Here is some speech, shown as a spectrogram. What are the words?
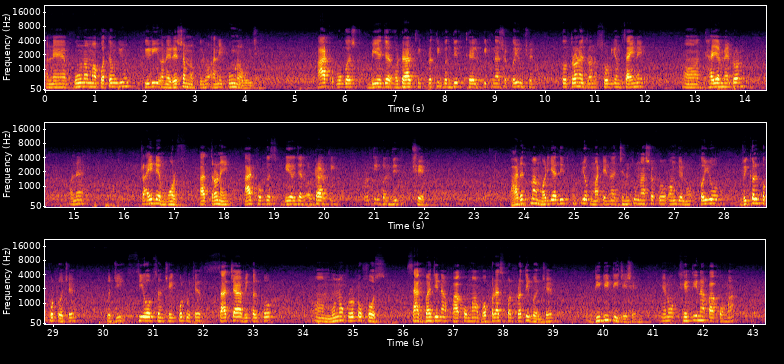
અને પૂર્ણમાં પતંગિયું, કીડી અને રેશમનો કીડો આની પૂર્ણ હોય છે. આઠ ઓગસ્ટ બે હજાર અઢારથી પ્રતિબંધિત થયેલ કીટનાશક કયું છે? તો ત્રણે ત્રણ, સોડિયમ સાયનાઇડ થાયામેટોન અને ટ્રાઇડેમોર્ફ. આ ત્રણેય આઠ ઓગસ્ટ બે હજાર અઢારથી પ્રતિબંધિત છે. ભારતમાં મર્યાદિત ઉપયોગ માટેના જંતુનાશકો અંગેનો કયો વિકલ્પ ખોટો છે? તો જી, સી ઓપ્શન છે એ ખોટું છે. સાચા વિકલ્પો મોનોક્રોટોફોસ શાકભાજીના પાકોમાં વપરાશ પર પ્રતિબંધ છે. ડીડીટી જે છે, એનો ખેતીના પાકોમાં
